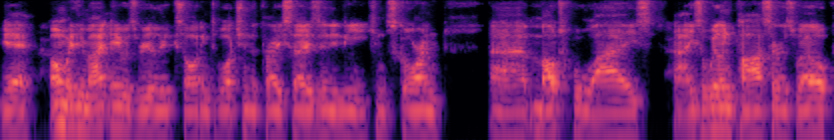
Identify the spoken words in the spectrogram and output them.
Yeah, I'm with you, mate. He was really exciting to watch in the preseason, and he can score in uh, multiple ways. Uh, he's a willing passer as well.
